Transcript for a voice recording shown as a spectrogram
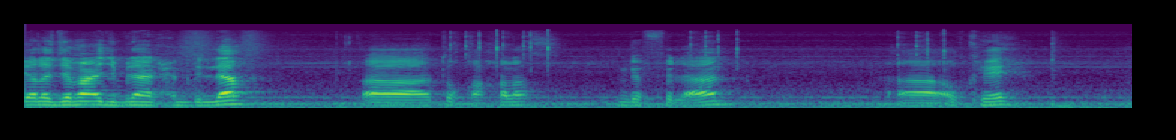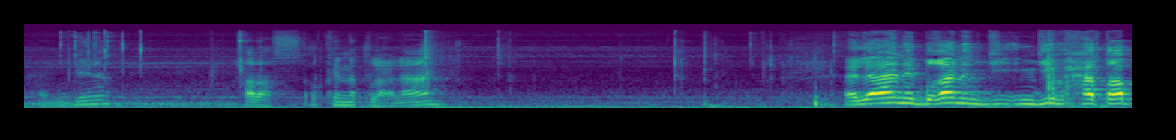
يلا يا جماعة جبناه الحمد لله آه، أتوقع خلاص. نقفل الآن. آه okay. عندنا. خلاص okay نطلع الآن. الآن يبغانا نجي- نجيب حطب.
